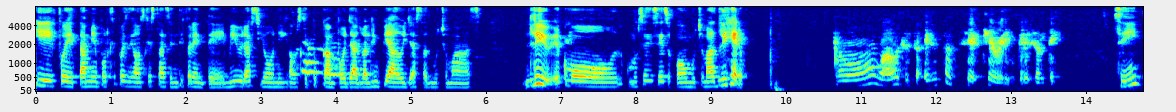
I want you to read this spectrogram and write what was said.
y fue también porque pues digamos que estás en diferente vibración y digamos que tu campo ya lo ha limpiado y ya estás mucho más libre, como, ¿cómo se dice eso? Como mucho más ligero. Oh, wow, eso está, chévere, interesante. Sí,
